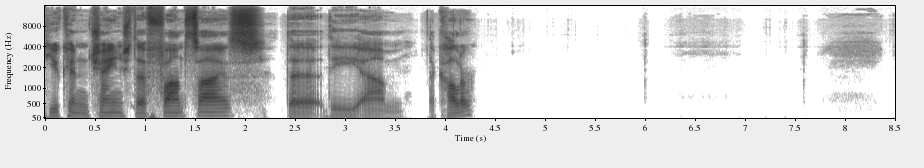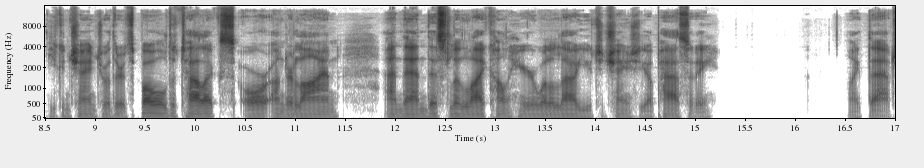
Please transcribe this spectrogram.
you can change the font size, the the um, the color. You can change whether it's bold, italics, or underline. And then this little icon here will allow you to change the opacity. Like that.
